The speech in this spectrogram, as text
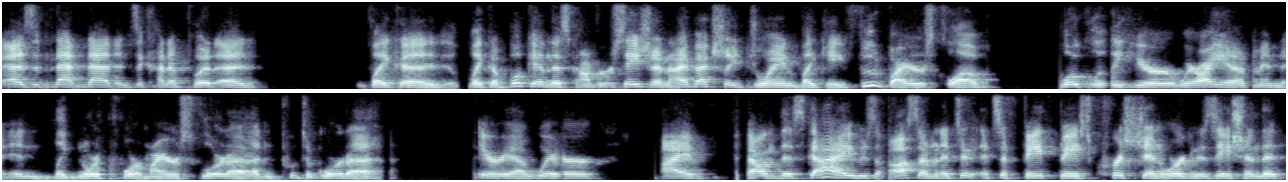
As a net net, and to kind of put a like a like a book in this conversation, I've actually joined like a food buyers club locally here where I am in in like North Fort Myers, Florida, and Punta Gorda area where I found this guy who's awesome, and it's a it's a faith based Christian organization that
